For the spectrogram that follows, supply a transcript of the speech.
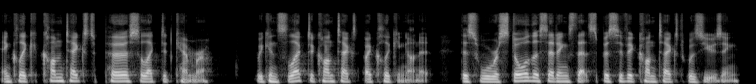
and click Context per selected camera. We can select a context by clicking on it. This will restore the settings that specific context was using.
